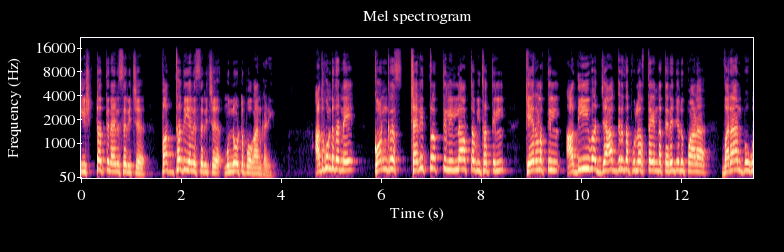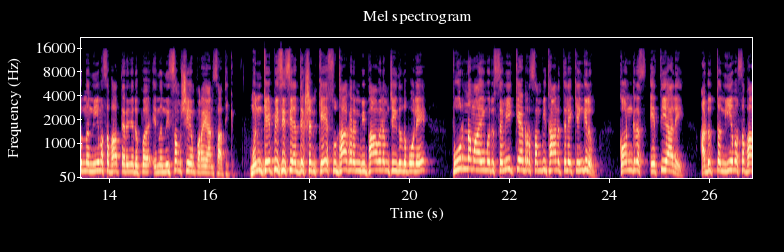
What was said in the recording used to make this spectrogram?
ഇഷ്ടത്തിനനുസരിച്ച് പദ്ധതി അനുസരിച്ച് മുന്നോട്ട് പോകാൻ കഴിയും. അതുകൊണ്ട് തന്നെ കോൺഗ്രസ് ചരിത്രത്തിലില്ലാത്ത വിധത്തിൽ കേരളത്തിൽ അതീവ ജാഗ്രത പുലർത്തേണ്ട തെരഞ്ഞെടുപ്പാണ് വരാൻ പോകുന്ന നിയമസഭാ തെരഞ്ഞെടുപ്പ് എന്ന് നിസ്സംശയം പറയാൻ സാധിക്കും. മുൻ കെ പി സി സി അധ്യക്ഷൻ കെ സുധാകരൻ വിഭാവനം ചെയ്തതുപോലെ പൂർണമായും ഒരു സെമി കേഡർ സംവിധാനത്തിലേക്കെങ്കിലും കോൺഗ്രസ് എത്തിയാലേ അടുത്ത നിയമസഭാ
